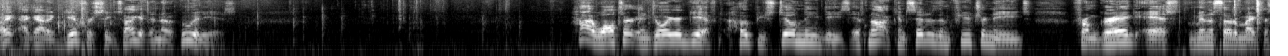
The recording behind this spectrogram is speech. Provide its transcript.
Oh, I got a gift receipt, so I get to know who it is. Hi, Walter. Enjoy your gift. Hope you still need these. If not, consider them future needs. From Greg S., Minnesota Maker.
